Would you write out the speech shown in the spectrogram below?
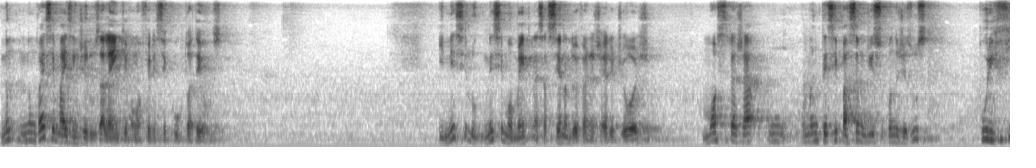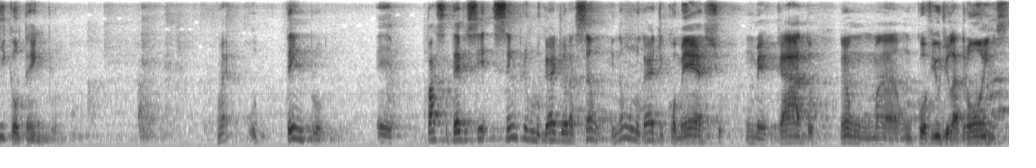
não, não vai ser mais em Jerusalém que vão oferecer culto a Deus. E nesse, nesse momento, nessa cena do Evangelho de hoje, mostra já um, uma antecipação disso, quando Jesus purifica o templo. Não é? O templo é, passa, deve ser sempre um lugar de oração e não um lugar de comércio, um mercado, não é? Uma, um covil de ladrões.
